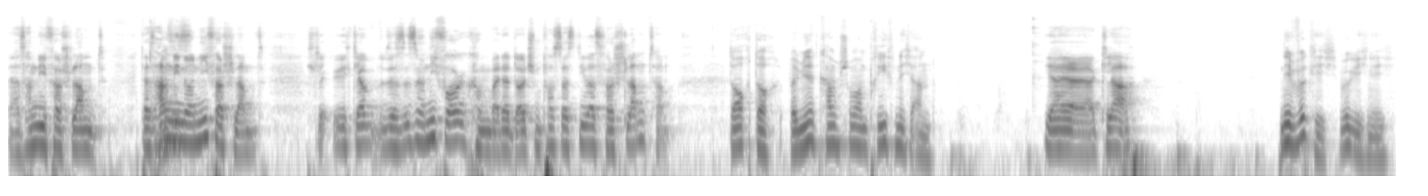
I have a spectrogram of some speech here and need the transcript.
Das haben die verschlammt. Das Was haben die noch nie verschlammt. Ich, ich glaube, das ist noch nie vorgekommen bei der Deutschen Post, dass die was verschlammt haben. Doch, doch. Bei mir kam schon mal ein Brief nicht an. Ja, ja, ja, klar. Nee, wirklich, wirklich nicht.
